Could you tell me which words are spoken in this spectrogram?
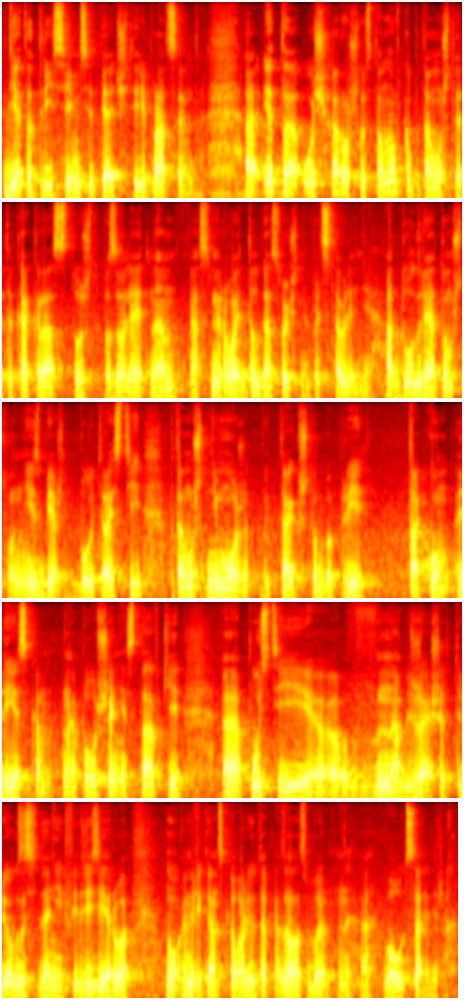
где-то 3,75-4%. А это очень хорошая установка, потому что это как раз то, что позволяет нам сформировать долгосрочное представление о долларе, о том, что он неизбежно будет расти, потому что не может быть так, чтобы при таком резком э, повышении ставки, э, пусть и э, на ближайших трех заседаниях Федрезерва, но американская валюта оказалась бы в аутсайдерах.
